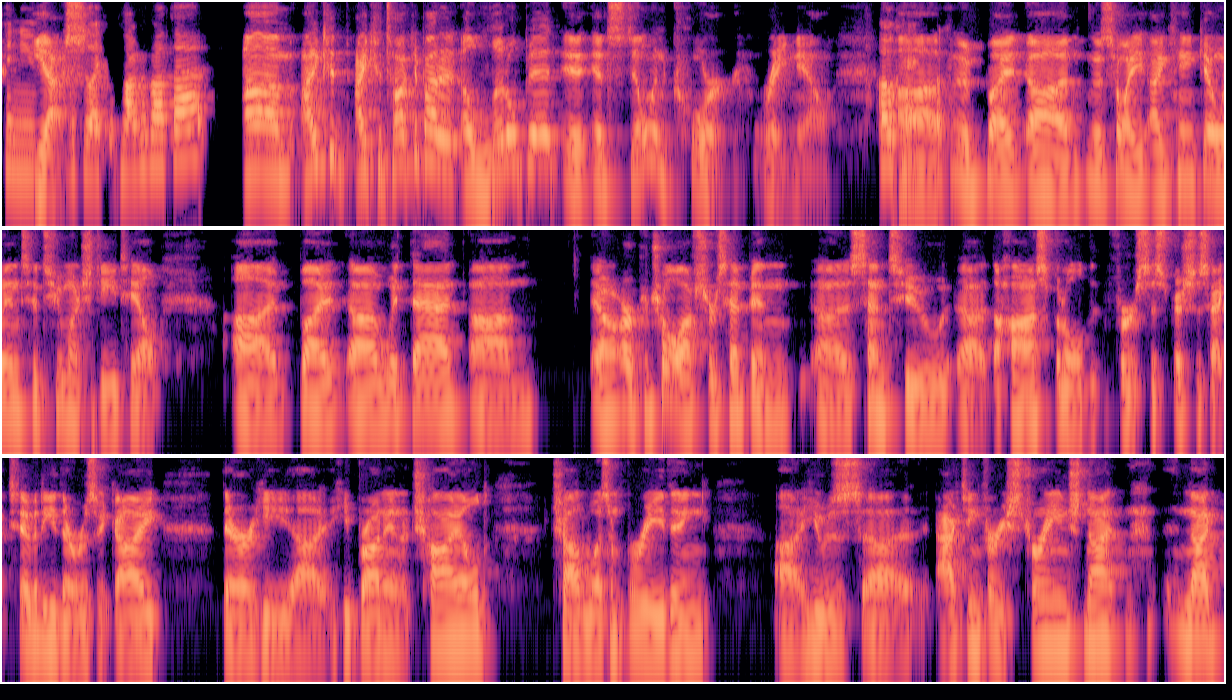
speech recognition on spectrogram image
Can you? Yes. Would you like to talk about that? Um, I could I could talk about it a little bit. It, it's still in court right now. Okay. Uh, okay. But uh, so I, I can't go into too much detail. Uh, but uh, with that, um, our patrol officers have been uh, sent to uh, the hospital for suspicious activity. There was a guy there. He uh, he brought in a child. Child wasn't breathing. Uh, he was uh, acting very strange, not not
